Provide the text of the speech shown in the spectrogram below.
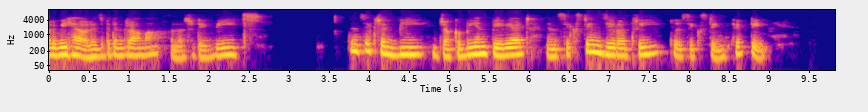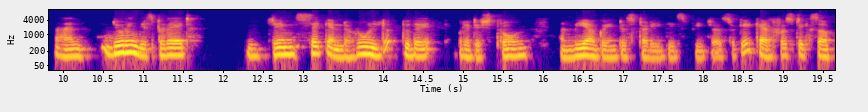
well, we have Elizabethan drama, University Wits. Then section B, Jacobean period in 1603 to 1650. And during this period, James II ruled to the British throne and we are going to study these features, okay? Characteristics of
